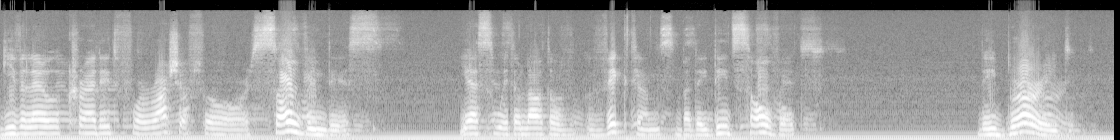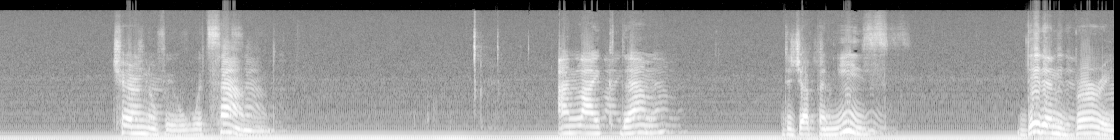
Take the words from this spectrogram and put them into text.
Give a little credit for Russia for solving this. Yes, with a lot of victims, but they did solve it they buried Chernobyl with sand. Unlike them, the Japanese didn't bury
